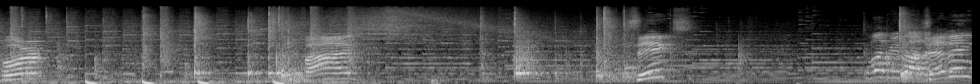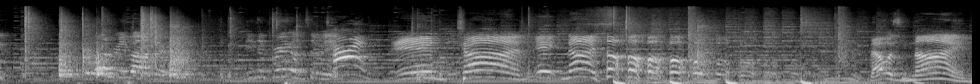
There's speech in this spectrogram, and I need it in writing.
four, five, six, Come on, rebounder. seven, Come on, rebounder. Need to bring them to me. Time. and time. Eight, nine. Oh. That was nine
